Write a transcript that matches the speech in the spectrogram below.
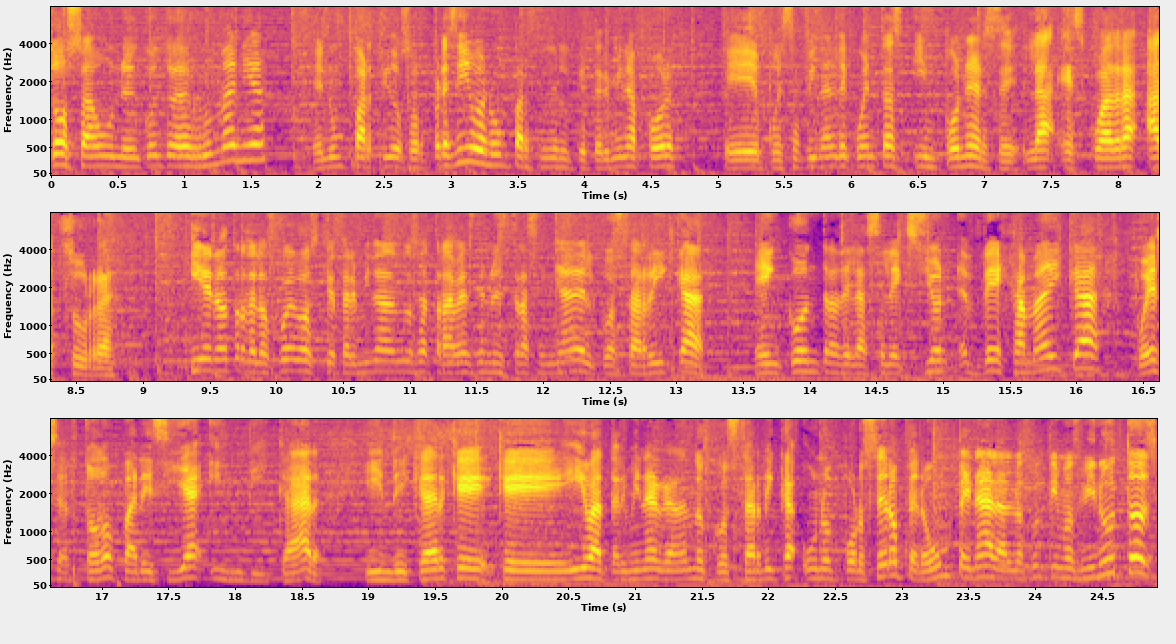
2 a 1 en contra de Rumania en un partido sorpresivo, en un partido en el que termina por, eh, pues a final de cuentas, imponerse la escuadra Azzurra. Y en otro de los juegos que termina dándose a través de nuestra señal, el Costa Rica en contra de la selección de Jamaica, pues todo parecía indicar, indicar que, que iba a terminar ganando Costa Rica 1 por 0, pero un penal a los últimos minutos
